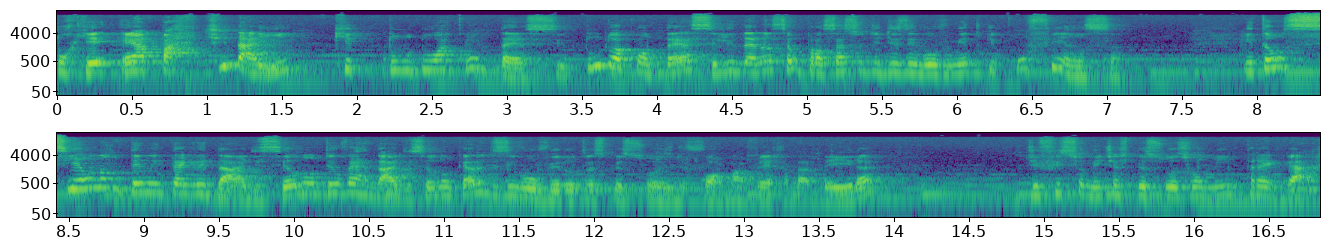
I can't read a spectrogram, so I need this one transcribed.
Porque é a partir daí que tudo acontece. Tudo acontece, liderança é um processo de desenvolvimento de confiança. Então, se eu não tenho integridade, se eu não tenho verdade, se eu não quero desenvolver outras pessoas de forma verdadeira, dificilmente as pessoas vão me entregar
